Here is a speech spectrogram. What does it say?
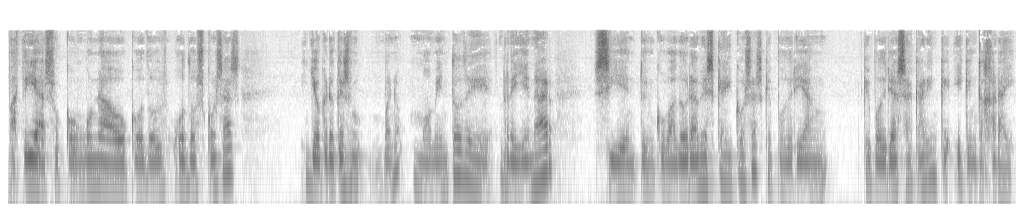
vacías o con una o con dos, o dos cosas, yo creo que es bueno momento de rellenar si en tu incubadora ves que hay cosas que podrían que podrías sacar y que, y que encajar ahí.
